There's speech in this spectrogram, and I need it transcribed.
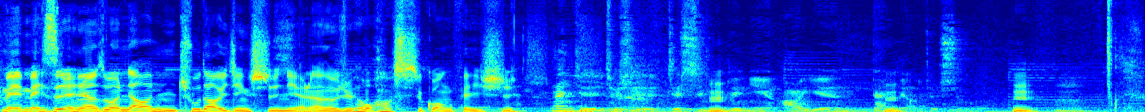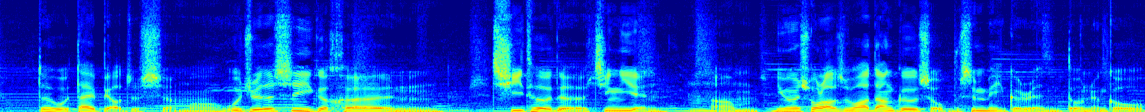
每每次人家说，然后你出道已经十年了，都觉得哇，时光飞逝。那你觉得就是这十年对你而言代表着什么？嗯嗯，对我代表着什么？我觉得是一个很奇特的经验。嗯，因为说老实话，当歌手不是每个人都能够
